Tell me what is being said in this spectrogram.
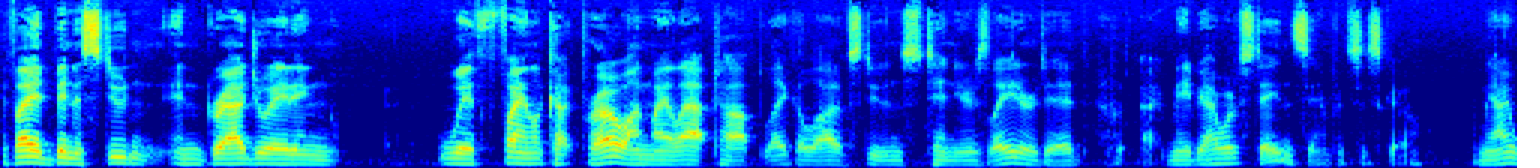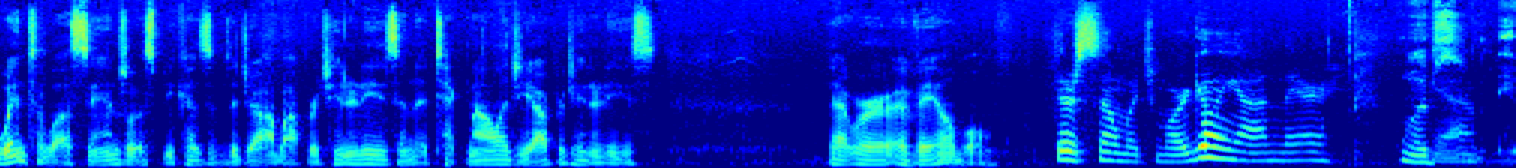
if I had been a student and graduating with Final Cut Pro on my laptop, like a lot of students ten years later did, maybe I would have stayed in San Francisco. I mean, I went to Los Angeles because of the job opportunities and the technology opportunities that were available. There's so much more going on there. Well, it's, Yeah.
